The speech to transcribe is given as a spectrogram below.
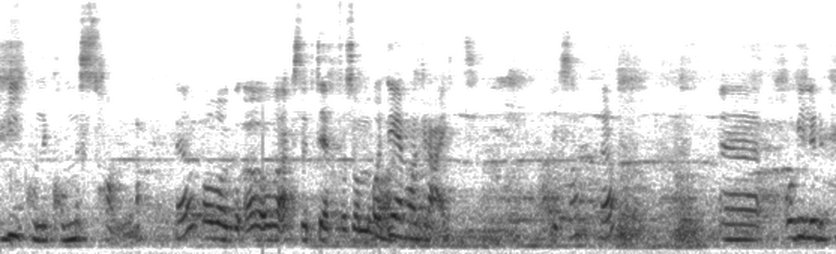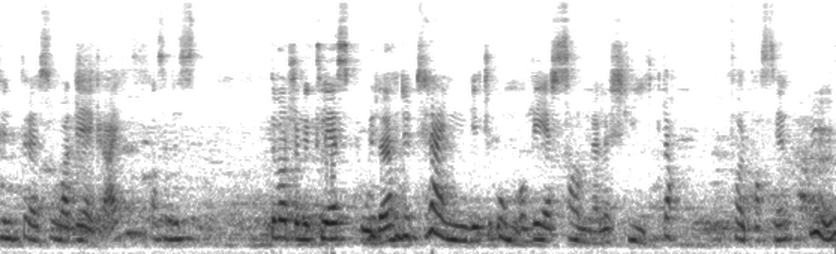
vi kunne komme sammen, da. ja og, var- og var akseptert for samme vi var. Og det var greit. Liksom. ja. Uh, og ville du pynte deg, så var det greit. Altså, det, det var ikke noe kleskode. du trenger ikke om å være sånn eller slik, da, for å Mm.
